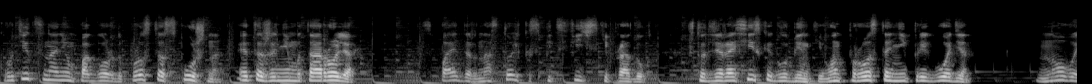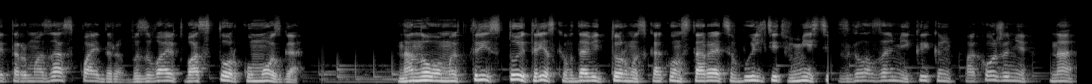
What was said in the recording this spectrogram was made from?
Крутиться на нем по городу просто скучно, это же не мотороллер. Спайдер настолько специфический продукт, что для российской глубинки он просто непригоден. Новые тормоза Спайдера вызывают восторг у мозга. На новом F3 стоит резко вдавить тормоз, как он старается вылететь вместе с глазами и криками, похожими на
